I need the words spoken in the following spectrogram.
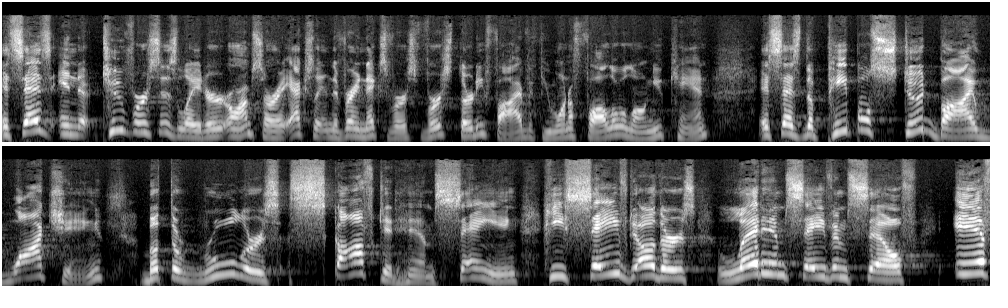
It says in two verses later, or I'm sorry, actually in the very next verse, verse 35, if you want to follow along, you can. It says, The people stood by watching, but the rulers scoffed at him, saying, He saved others, let him save himself if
